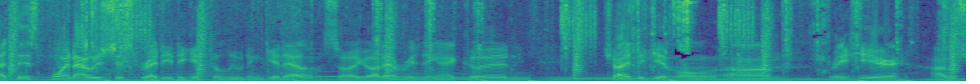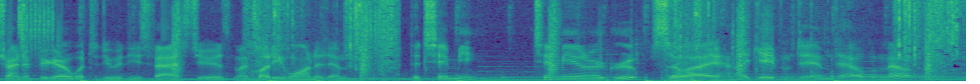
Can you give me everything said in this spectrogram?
At this point, I was just ready to get the loot and get out. So I got everything I could. Tried to give all, um, right here, I was trying to figure out what to do with these fast years. My buddy wanted him, the Timmy, Timmy in our group, so I, I gave him to him to help him out.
